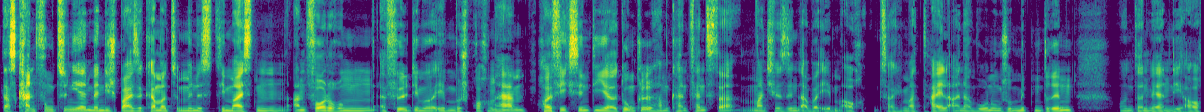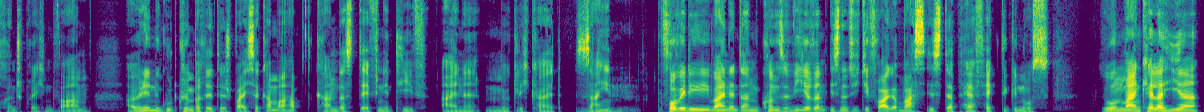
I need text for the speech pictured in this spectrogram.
Das kann funktionieren, wenn die Speisekammer zumindest die meisten Anforderungen erfüllt, die wir eben besprochen haben. Häufig sind die ja dunkel, haben kein Fenster. Manche sind aber eben auch, sage ich mal, Teil einer Wohnung so mittendrin und dann werden die auch entsprechend warm. Aber wenn ihr eine gut temperierte Speisekammer habt, kann das definitiv eine Möglichkeit sein. Bevor wir die Weine dann konservieren, ist natürlich die Frage, was ist der perfekte Genuss? So ein Weinkeller hier,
